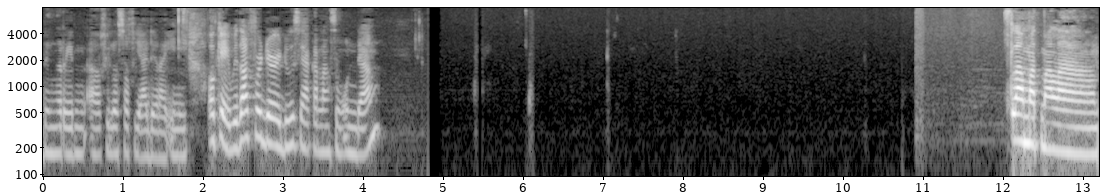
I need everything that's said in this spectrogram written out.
dengerin uh, filosofi Adera ini. Oke, okay, without further ado saya akan langsung undang Selamat malam.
